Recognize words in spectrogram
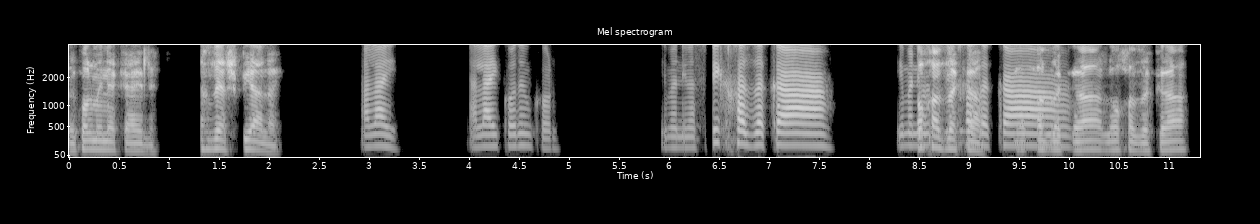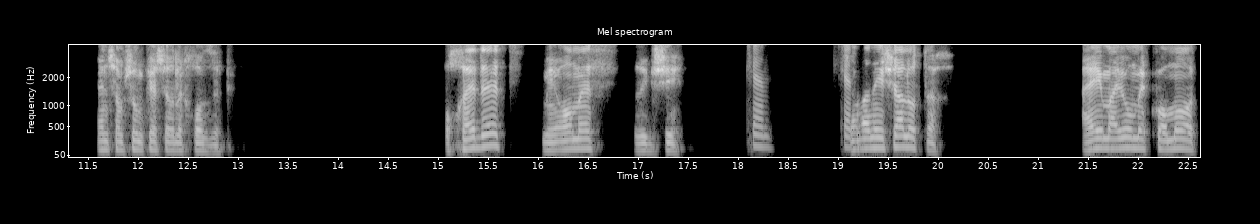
וכל מיני כאלה. איך זה ישפיע עליי? עליי. עליי קודם כל. אם אני מספיק חזקה, אם אני לא מספיק חזקה, חזקה... לא חזקה, לא חזקה, אין שם שום קשר לחוזק. פוחדת מעומס רגשי. כן, כן. עכשיו אני אשאל אותך, האם היו מקומות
